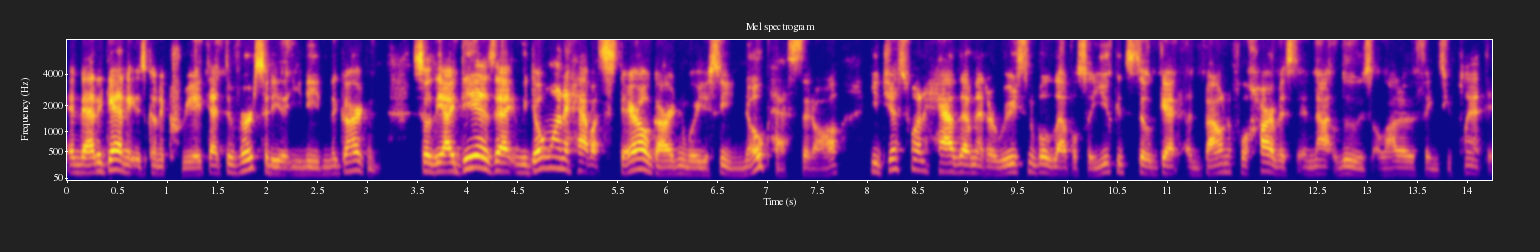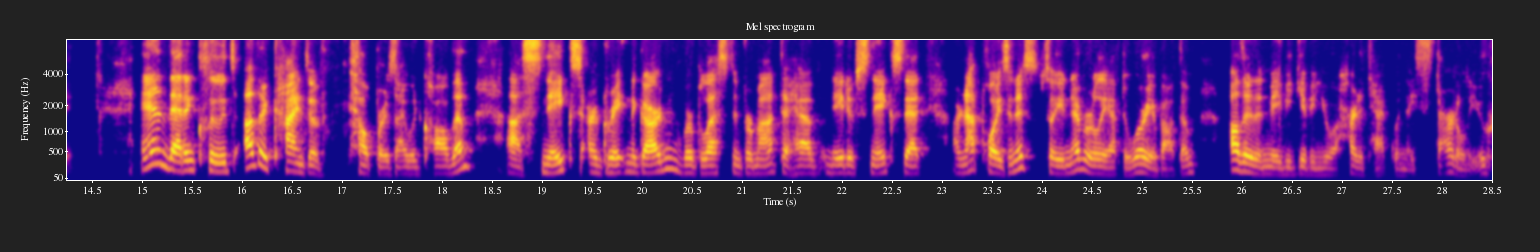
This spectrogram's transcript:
And that again is going to create that diversity that you need in the garden. So the idea is that we don't want to have a sterile garden where you see no pests at all. You just want to have them at a reasonable level so you can still get a bountiful harvest and not lose a lot of the things you planted. And that includes other kinds of helpers, I would call them. Uh, snakes are great in the garden. We're blessed in Vermont to have native snakes that are not poisonous, so you never really have to worry about them other than maybe giving you a heart attack when they startle you,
